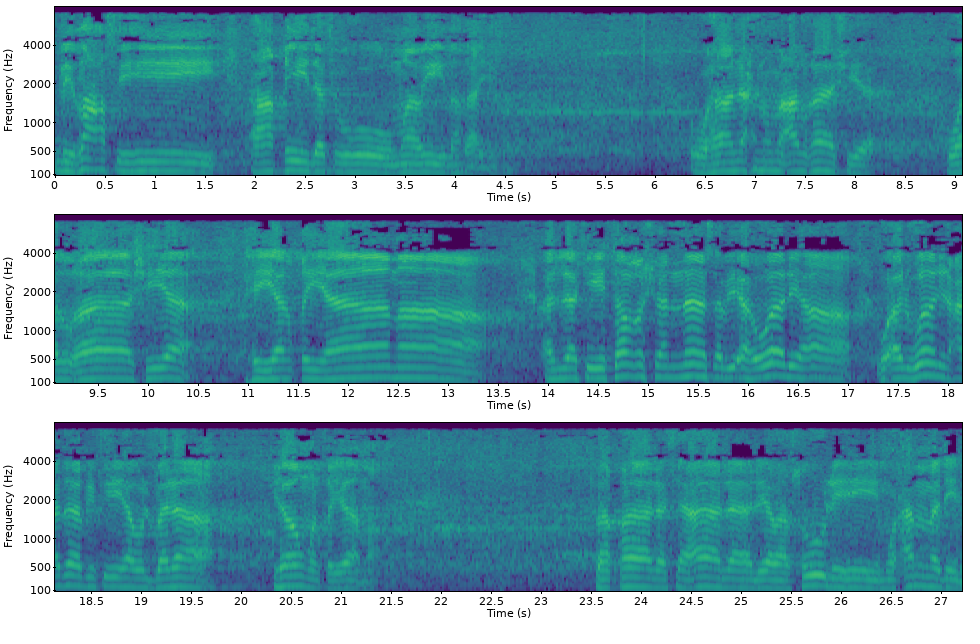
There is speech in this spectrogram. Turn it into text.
لضعفه عقيدته مريضة ضعيفة. وها نحن مع الغاشية. والغاشية هي القيامة. التي تغشى الناس بأهوالها وألوان العذاب فيها والبلاء يوم القيامة. فقال تعالى لرسوله محمد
